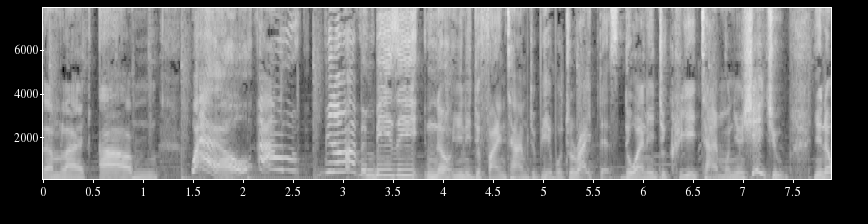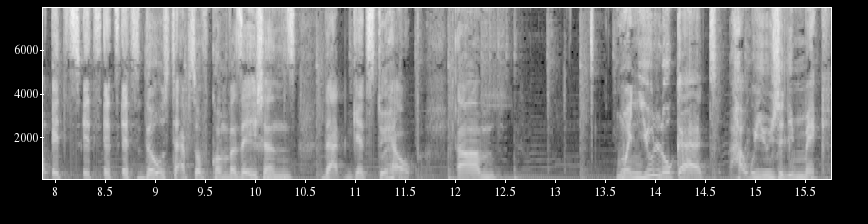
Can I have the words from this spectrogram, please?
I'm like, um, well, um, you know, I've been busy. No, you need to find time to be able to write this. Do I need to create time on your schedule? You know, it's it's it's it's those types of conversations that gets to help. Um, when you look at how we usually make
